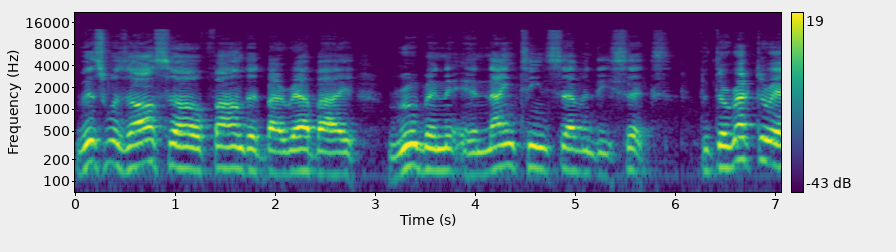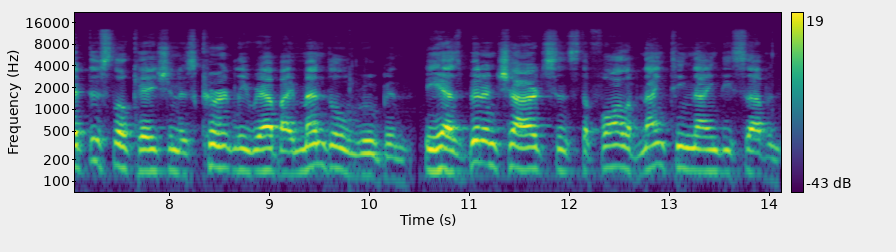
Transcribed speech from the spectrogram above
This was also founded by Rabbi Rubin in 1976. The director at this location is currently Rabbi Mendel Rubin. He has been in charge since the fall of 1997.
